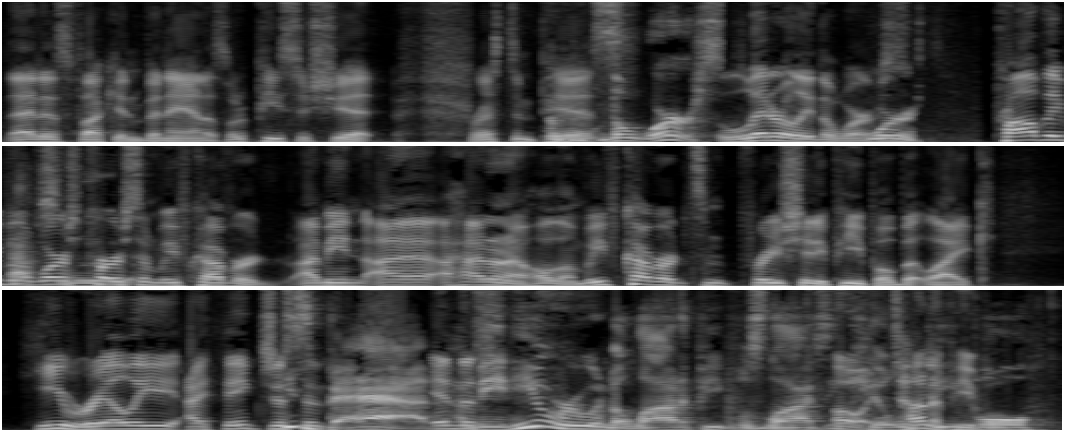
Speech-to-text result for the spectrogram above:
That is fucking bananas. What a piece of shit. Rest in piss. The worst. Literally the worst. Worst. Probably the worst person we've covered. I mean, I I don't know. Hold on. We've covered some pretty shitty people, but like he really, I think, just He's in, bad. in I mean, he ruined a lot of people's lives. He oh, a ton people. of people.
